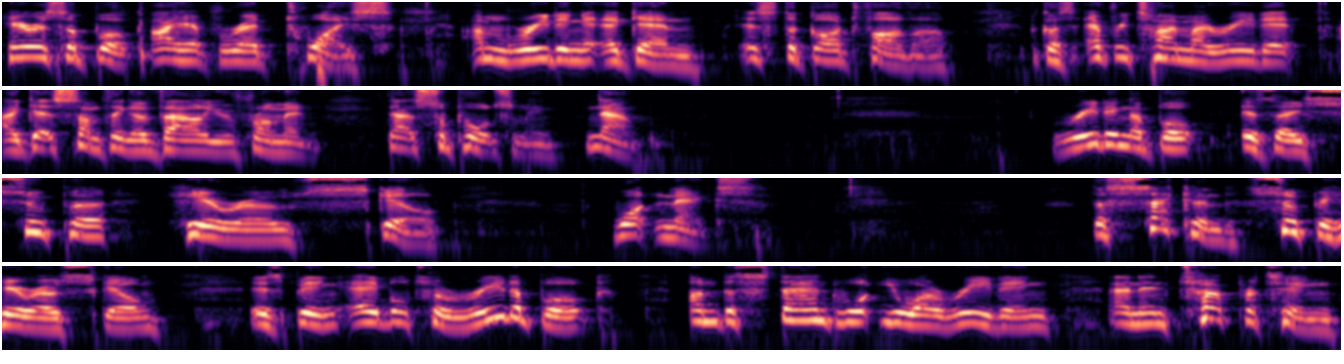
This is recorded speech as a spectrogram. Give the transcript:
Here is a book I have read twice. I'm reading it again. It's The Godfather. Because every time I read it, I get something of value from it that supports me. Now, reading a book is a superhero skill. What next? The second superhero skill is being able to read a book, understand what you are reading, and interpreting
